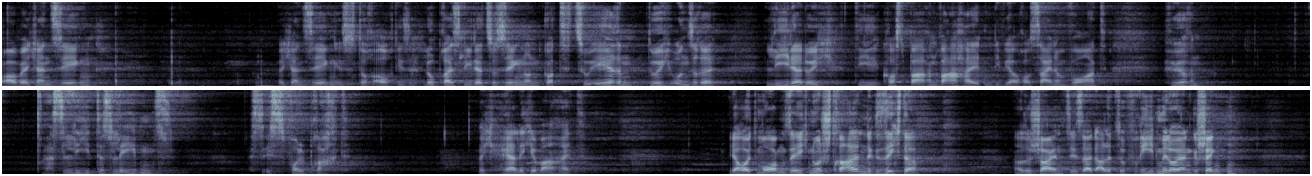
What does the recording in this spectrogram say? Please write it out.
Wow, welch ein Segen. Welch ein Segen ist es doch auch, diese Lobpreislieder zu singen und Gott zu ehren durch unsere Lieder, durch die kostbaren Wahrheiten, die wir auch aus seinem Wort hören. Das Lied des Lebens, es ist vollbracht. Welch herrliche Wahrheit. Ja, heute Morgen sehe ich nur strahlende Gesichter. Also scheint, ihr seid alle zufrieden mit euren Geschenken.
